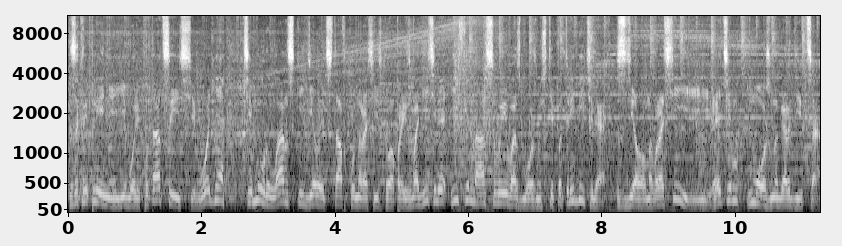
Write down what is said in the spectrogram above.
закрепление его репутации, сегодня Тимур Ланский делает ставку на российского производителя и финансовые возможности потребителя. Сделано в России, и этим можно гордиться.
